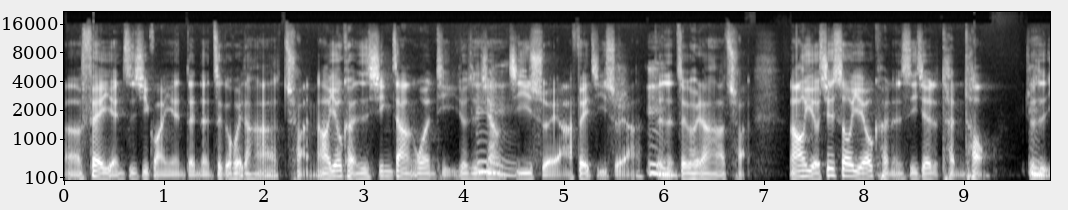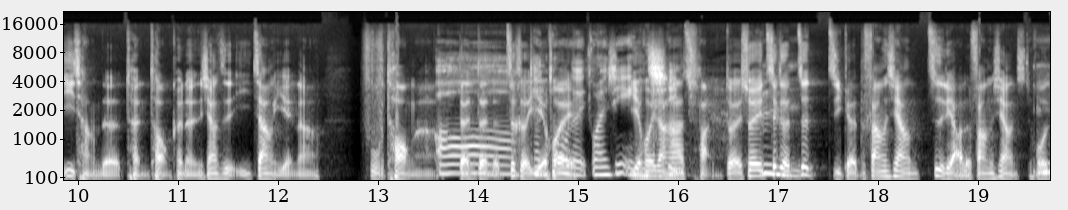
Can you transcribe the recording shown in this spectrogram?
呃肺炎、支气管炎等等，这个会让他喘，然后有可能是心脏问题，就是像积水啊、肺积水啊等等，这个会让他喘，然后有些时候也有可能是一些的疼痛，就是异常的疼痛，可能像是胰脏炎啊。腹痛啊，哦、等等的，这个也会也会让他喘，对，所以这个、嗯、这几个方向治疗的方向或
